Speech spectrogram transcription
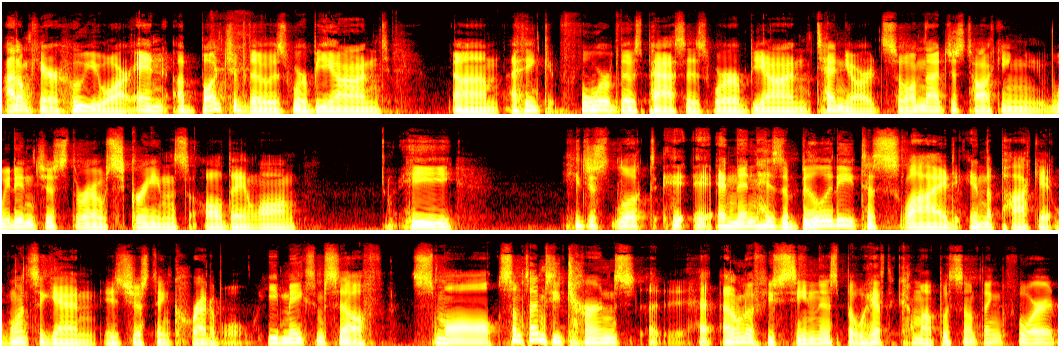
I don't care who you are. And a bunch of those were beyond, um, I think four of those passes were beyond 10 yards. So, I'm not just talking, we didn't just throw screens all day long. He, he just looked and then his ability to slide in the pocket once again is just incredible he makes himself small sometimes he turns uh, i don't know if you've seen this but we have to come up with something for it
